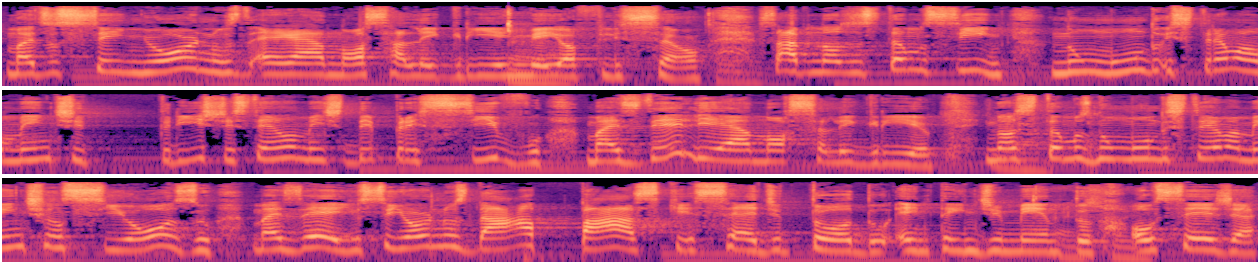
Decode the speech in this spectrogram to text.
mas o Senhor nos é a nossa alegria em meio à aflição. Sabe, nós estamos sim num mundo extremamente triste, extremamente depressivo, mas Ele é a nossa alegria. E nós estamos num mundo extremamente ansioso, mas ei, o Senhor nos dá a paz que excede todo entendimento. É. Ou seja,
